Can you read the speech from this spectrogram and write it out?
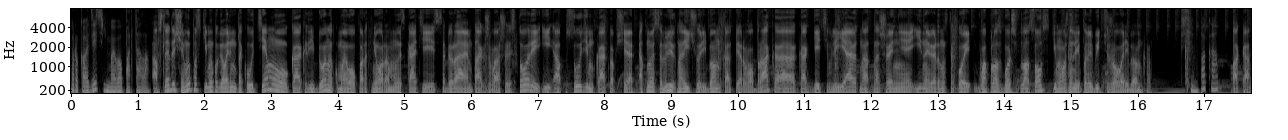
руководитель моего портала. А в следующем выпуске мы поговорим на такую тему, как ребенок у моего партнера. Мы с Катей собираем также ваши истории и обсудим, как вообще относятся люди к наличию ребенка от первого брака, как дети влияют на отношения и, наверное, такой вопрос больше философский, можно ли полюбить чужого ребенка. Всем пока. Пока.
